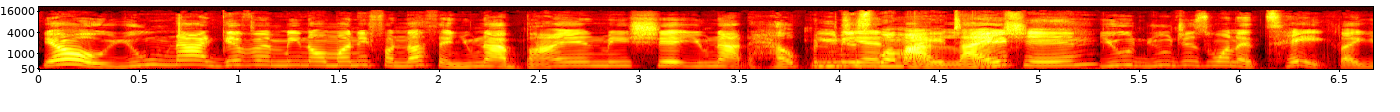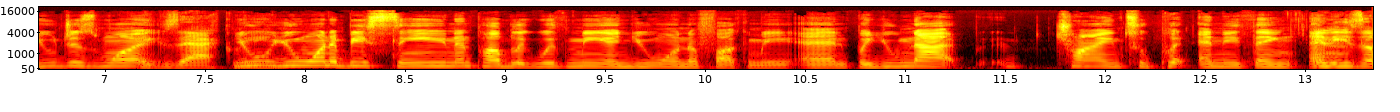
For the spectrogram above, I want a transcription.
Yo, you not giving me no money for nothing. You not buying me shit. You not helping me. You me just in want my, life. attention. You you just want to take. Like you just want Exactly. You you want to be seen in public with me and you want to fuck me and but you not trying to put anything And into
